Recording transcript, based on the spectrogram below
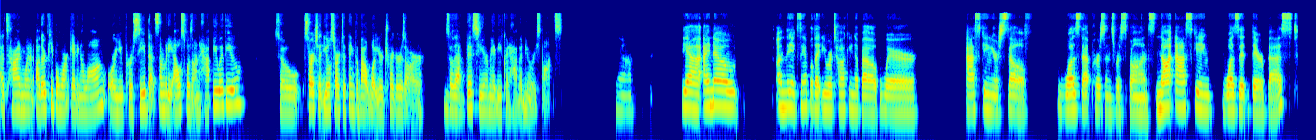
a time when other people weren't getting along or you perceive that somebody else was unhappy with you. So start to you'll start to think about what your triggers are mm-hmm. so that this year maybe you could have a new response. Yeah. Yeah i know on the example that you were talking about where asking yourself was that person's response not asking was it their best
